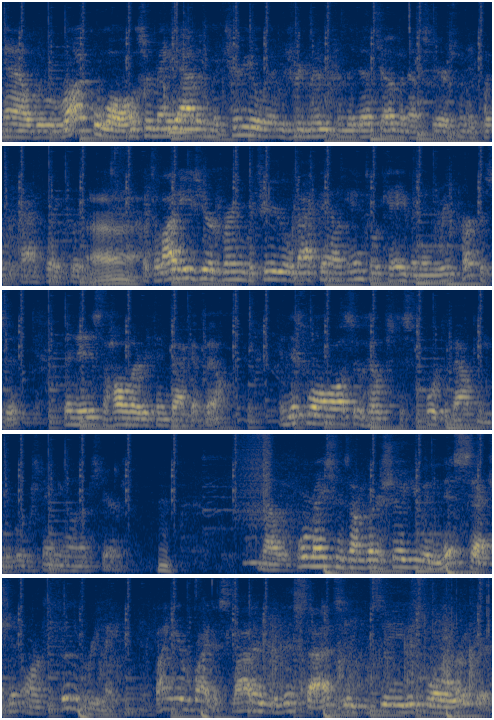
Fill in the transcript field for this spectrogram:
Now, the rock walls are made out of material that was removed from the Dutch oven upstairs when they put the pathway through. Ah. It's a lot easier to bring material back down into a cave and then repurpose it than it is to haul everything back up out. And this wall also helps to support the balcony that we were standing on upstairs. Hmm. Now, the formations I'm going to show you in this section are food related. If I can get everybody to slide over to this side so you can see this wall right there.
